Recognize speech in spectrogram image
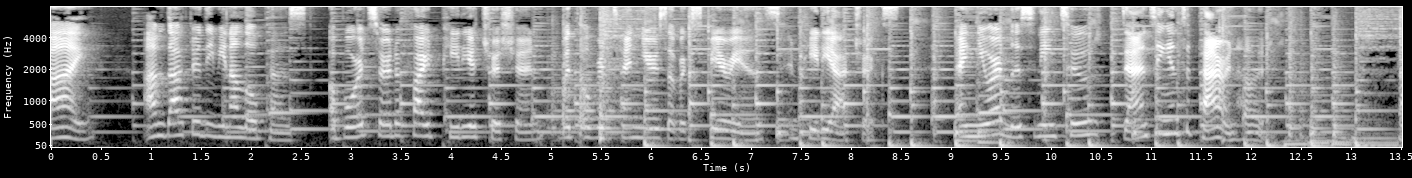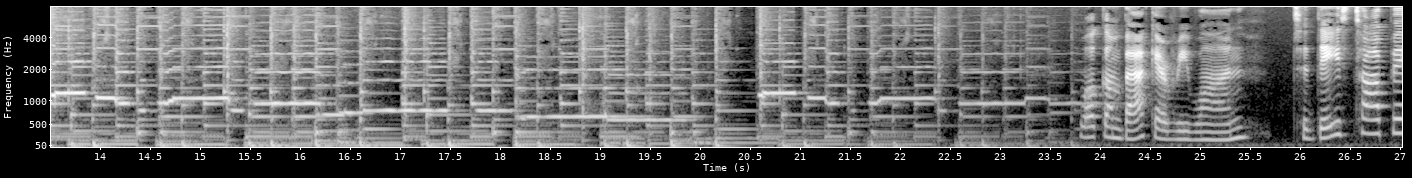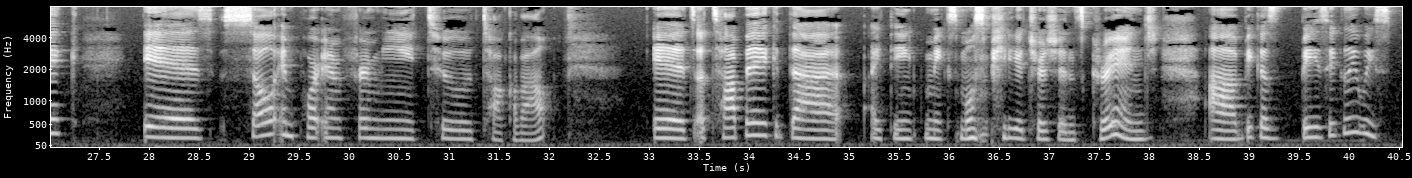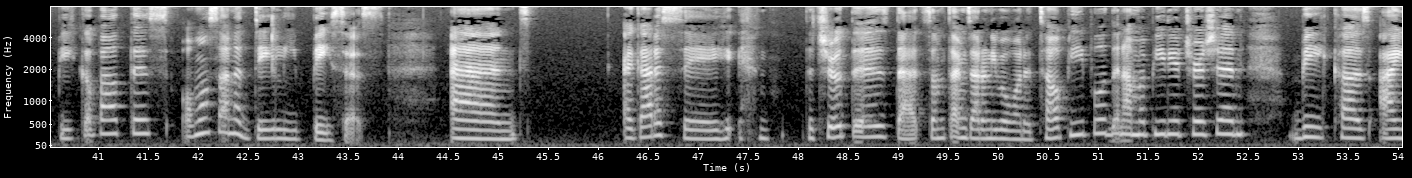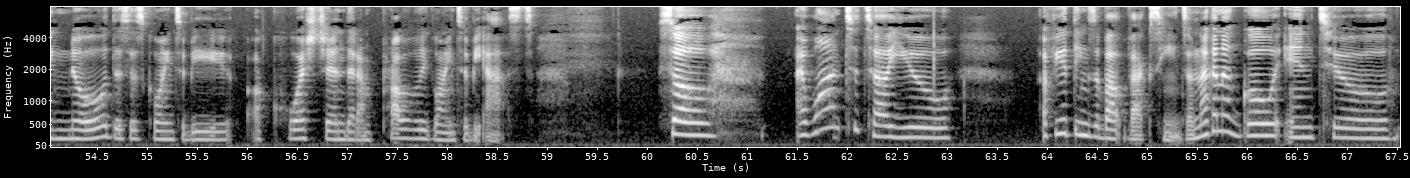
Hi, I'm Dr. Divina Lopez, a board certified pediatrician with over 10 years of experience in pediatrics, and you are listening to Dancing into Parenthood. Welcome back, everyone. Today's topic is so important for me to talk about. It's a topic that I think makes most pediatricians cringe uh, because basically we speak about this almost on a daily basis. And I gotta say, the truth is that sometimes I don't even want to tell people that I'm a pediatrician because I know this is going to be question that I'm probably going to be asked. So, I want to tell you a few things about vaccines. I'm not going to go into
